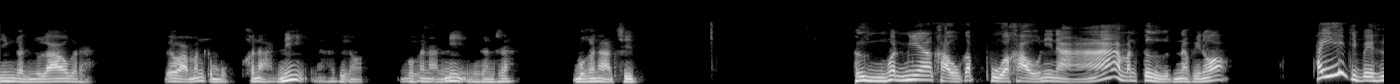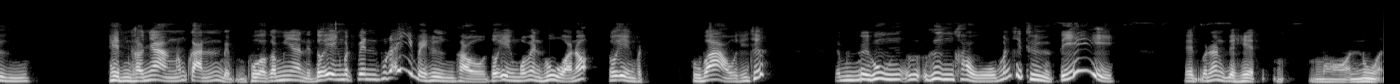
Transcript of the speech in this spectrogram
ยิงกันอยู่ลาวก็ได้แต่ว่ามันก็บ่ขนาดนี้นะครับพี่น้องบ่ขนาดนี้เหมือนกันซะบ่ขนาดชิดหึงฮอดเมียเขากับผัวเขานี่นะมันเกิดนะพี่น้องไผสิไปหึง เห็นเขาย่างน้ำกันแบบผัวกับเมียเนี่ยตัวเองมันเป็นผู้ใดไปหึงเขาตัวเองบ่แม่นผัวเนาะตัวเองเป็นผู้บ่าวซื่อๆแล้วมันไปหึงหึงเขามันสิถือตีเห็ดบันนั้นก็เห็ดหมอนวด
